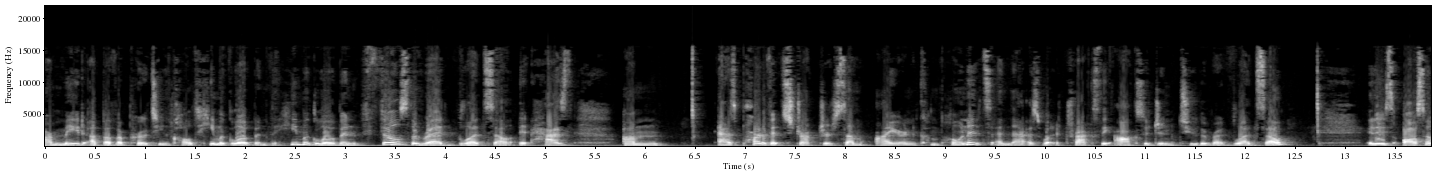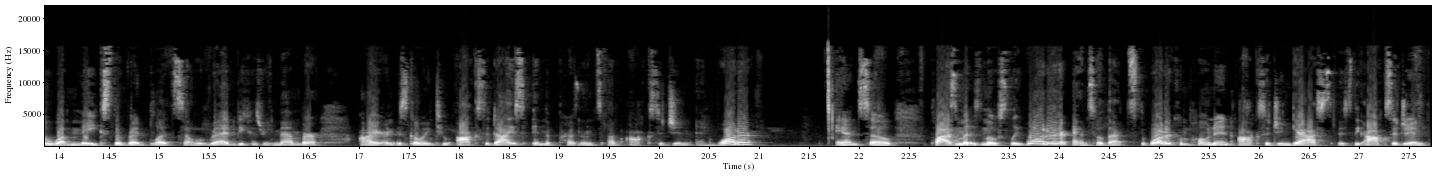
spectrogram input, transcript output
are made up of a protein called hemoglobin. The hemoglobin fills the red blood cell. It has, um, as part of its structure, some iron components, and that is what attracts the oxygen to the red blood cell. It is also what makes the red blood cell red because remember, iron is going to oxidize in the presence of oxygen and water. And so plasma is mostly water, and so that's the water component. Oxygen gas is the oxygen,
